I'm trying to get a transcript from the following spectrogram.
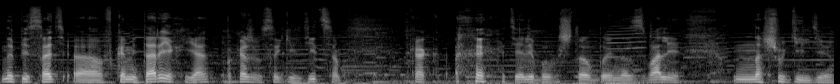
написать э, в комментариях, я покажу сагильдийцам, как хотели бы, чтобы назвали нашу гильдию.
